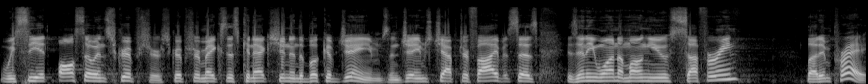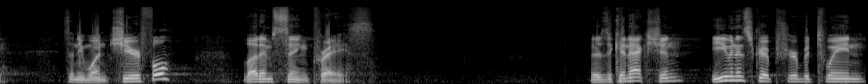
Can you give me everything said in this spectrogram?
we see it also in Scripture. Scripture makes this connection in the book of James. In James chapter 5, it says, Is anyone among you suffering? Let him pray. Is anyone cheerful? Let him sing praise. There's a connection even in Scripture, between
